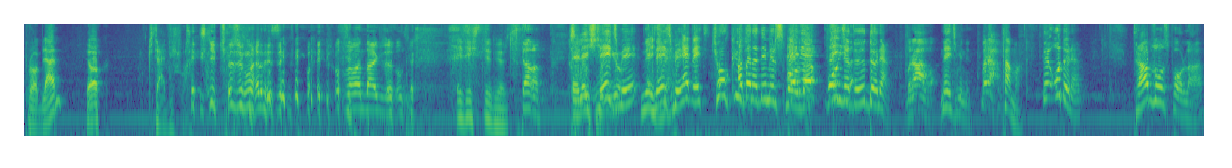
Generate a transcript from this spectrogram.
Problem yok. Var. Keşke çözüm var deseydim. Hayır, o zaman daha güzel olacak. Eleştirmiyoruz. Tamam. Eleştiri Necmi, Necmi. Necmi, Evet çok güzel. Adana Demirspor'da Evet, Necmi. oynadığı dönem. Bravo. Necmi'nin. Bravo. Tamam. Ve o dönem Trabzonspor'la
